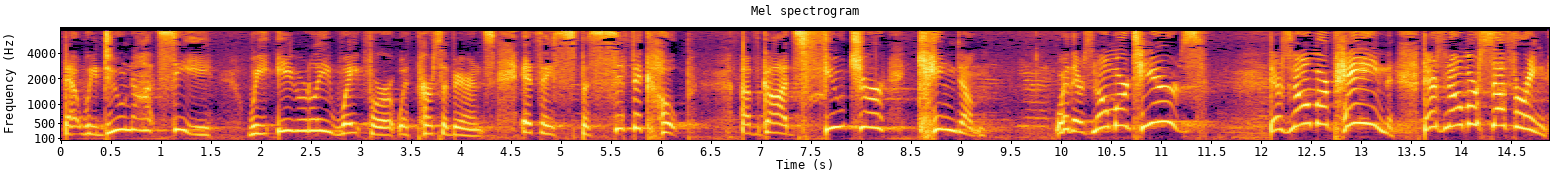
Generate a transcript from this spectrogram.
that we do not see, we eagerly wait for it with perseverance. It's a specific hope of God's future kingdom where there's no more tears. There's no more pain. There's no more suffering.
